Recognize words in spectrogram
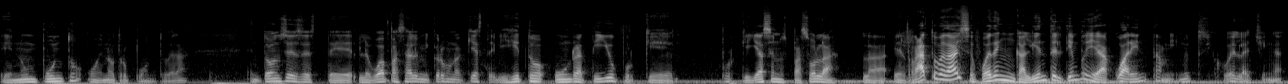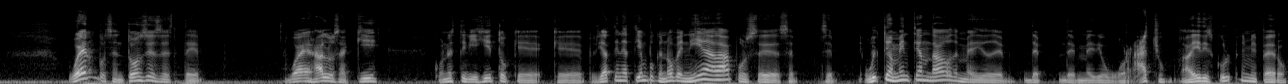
en un punto o en otro punto, ¿verdad? Entonces, este, le voy a pasar el micrófono aquí a este viejito un ratillo porque, porque ya se nos pasó la, el rato, ¿verdad? Y se fue de caliente el tiempo y ya 40 minutos, hijo de la chinga. Bueno, pues entonces, este, voy a dejarlos aquí con este viejito que, que pues ya tenía tiempo que no venía, ¿verdad? Pues se, se, últimamente han dado de medio, de, de, medio borracho. Ahí discúlpenme, pero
